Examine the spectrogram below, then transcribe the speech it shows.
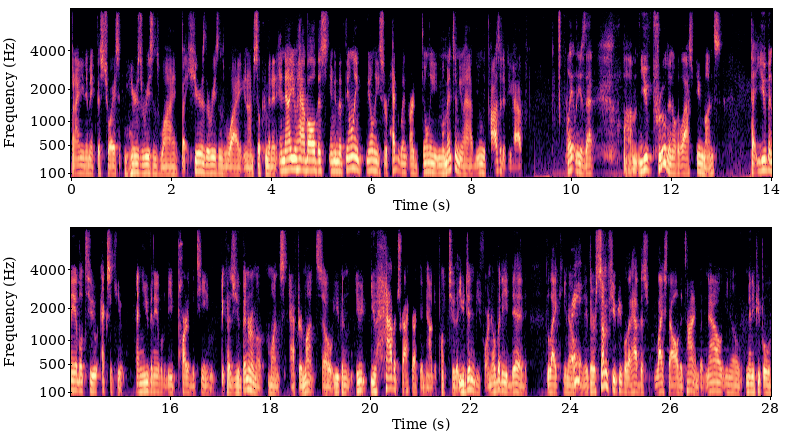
But i need to make this choice and here's the reasons why. But here's the reasons why you know i'm still committed. And now you have all this i mean the, the only the only sort of headwind or the only momentum you have the only positive you have lately is that um, you've proven over the last few months that you've been able to execute and you've been able to be part of the team because you've been remote months after months. So you can you you have a track record now to point to that you didn't before. Nobody did. Like you know, right. there are some few people that have this lifestyle all the time, but now you know many people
